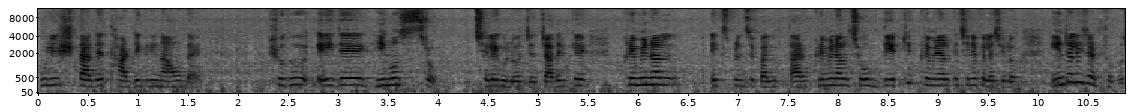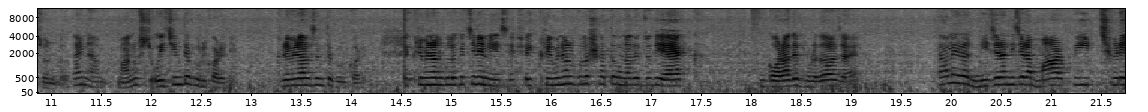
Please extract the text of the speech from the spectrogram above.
পুলিশ তাদের থার্ড ডিগ্রি নাও দেয়, শুধু এই যে হিংস্র ছেলেগুলো যে যাদেরকে ক্রিমিনাল এক্স প্রিন্সিপাল তার ক্রিমিনাল চোখ দিয়ে ঠিক ক্রিমিনালকে চিনে ফেলেছিল। ইন্টেলিজেন্ট তো প্রচণ্ড, তাই না? মানুষ ওই চিনতে ভুল করেনি। ক্রিমিনাল চিনতে ভুল করে সেই ক্রিমিনালগুলোকে চিনে নিয়েছে। সেই ক্রিমিনালগুলোর সাথে ওনাদের যদি এক গড়াদে ভরে দেওয়া যায়, তাহলে এরা নিজেরা নিজেরা মার পিট ছিঁড়ে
